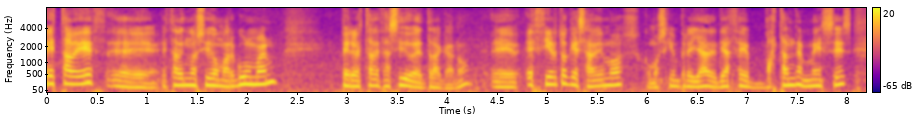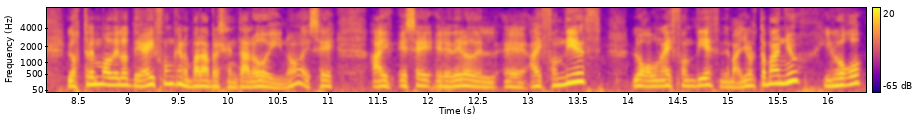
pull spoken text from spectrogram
Esta vez, eh, esta vez no ha sido Mark Gurman, pero esta vez ha sido de traca, ¿no? Eh, es cierto que sabemos, como siempre ya desde hace bastantes meses, los tres modelos de iPhone que nos van a presentar hoy, ¿no? Ese, heredero del eh, iPhone 10, luego un iPhone 10 de mayor tamaño y luego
